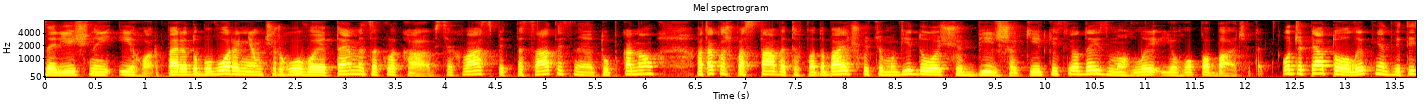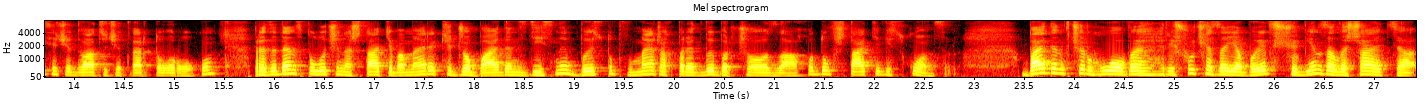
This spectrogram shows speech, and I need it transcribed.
Зарічний Ігор. Перед обговоренням чергової теми закликаю всіх вас підписатись на YouTube канал, а також поставити вподобайку цьому відео, щоб більша кількість людей змогли його побачити. Отже, 5 липня 2024 року президент Сполучених Штатів Америки Джо Байден здійснив виступ в межах передвиборчого заходу в штаті Вісконсин. Байден вчергове рішуче заявив, що він залишається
